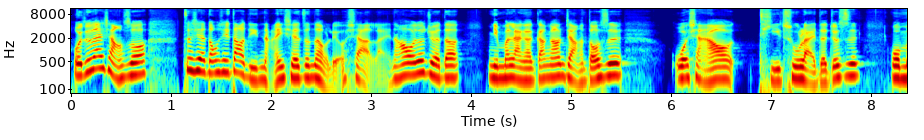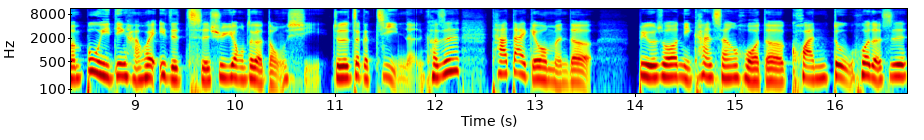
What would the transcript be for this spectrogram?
我就在想说，这些东西到底哪一些真的有留下来？然后我就觉得你们两个刚刚讲的都是我想要提出来的，就是我们不一定还会一直持续用这个东西，就是这个技能，可是它带给我们的。比如说，你看生活的宽度，或者是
